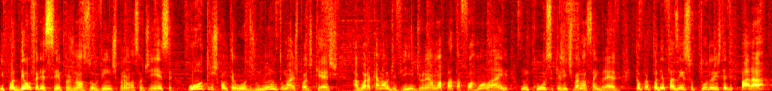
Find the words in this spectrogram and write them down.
E poder oferecer para os nossos ouvintes, para a nossa audiência, outros conteúdos, muito mais podcasts, agora canal de vídeo, né? Uma plataforma online, um curso que a gente vai lançar em breve. Então, para poder fazer isso tudo, a gente teve que parar,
